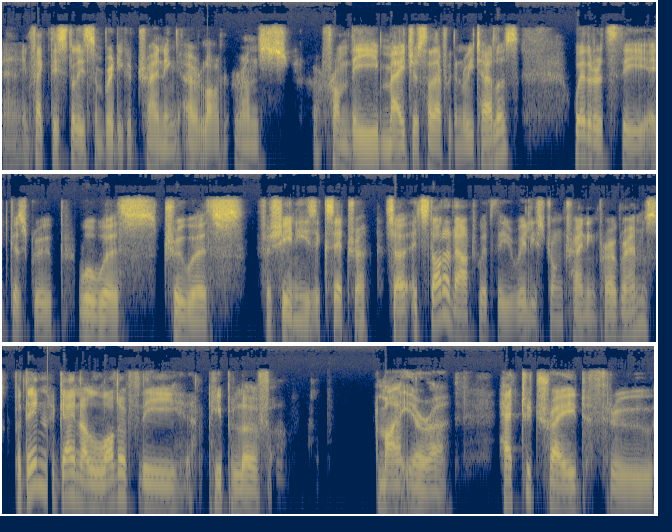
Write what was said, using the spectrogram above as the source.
Uh, in fact, there still is some pretty good training around from the major South African retailers, whether it's the Edgars Group, Woolworths, Truworths, Foschini's, etc. So it started out with the really strong training programs, but then again, a lot of the people of my era had to trade through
